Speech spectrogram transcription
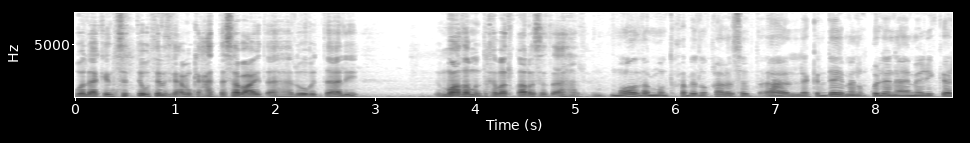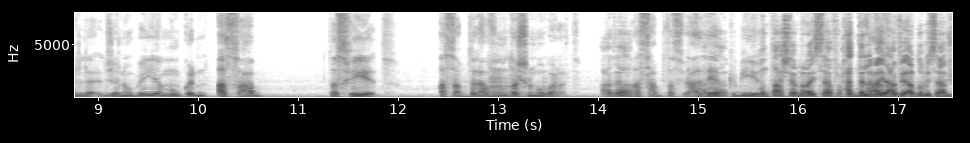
ولكن ستة وثلث يعني ممكن حتى سبعة يتأهلوا. وبالتالي معظم منتخبات القارة ستتأهل. معظم منتخبات القارة ستتأهل. لكن دائما نقول أنا أمريكا الجنوبية ممكن أصعب تصفيات أصعب تلعب 18 مباراة. عذاب. أصعب تصفيات عذاب كبير. 18 مرة يسافروا حتى لما. يلعب في أرضه بيسافر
